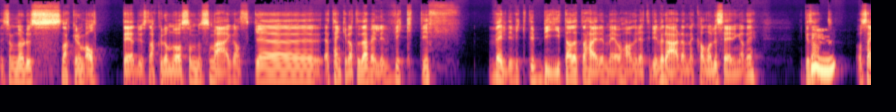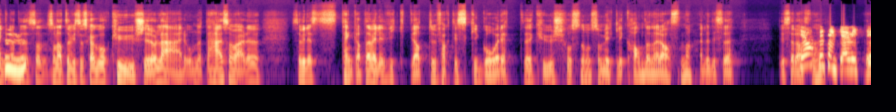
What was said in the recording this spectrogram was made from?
liksom Når du snakker om alt det du snakker om nå, som, som er ganske Jeg tenker at det er veldig viktig Veldig viktig bit av dette her med å ha en retriever, er denne kanaliseringa di. Ikke sant? Og tenker jeg at det, så, sånn at hvis du skal gå kurser og lære om dette her, så er det så vil jeg tenke at det er veldig viktig at du faktisk går et eh, kurs hos noen som virkelig kan denne rasen, da. Eller disse, disse Ja, det tenker jeg er viktig.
